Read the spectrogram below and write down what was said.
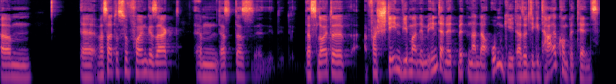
äh, ähm, äh, was hattest du vorhin gesagt, ähm, dass, dass, dass Leute verstehen, wie man im Internet miteinander umgeht, also Digitalkompetenz.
